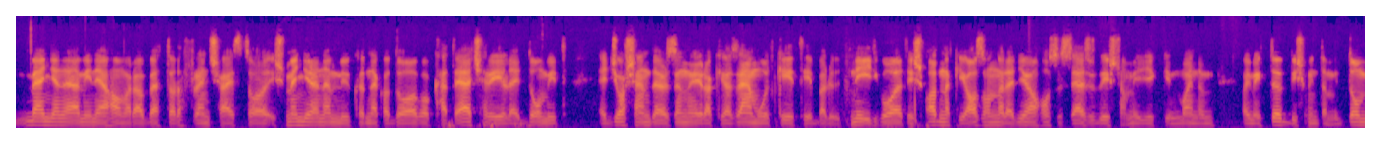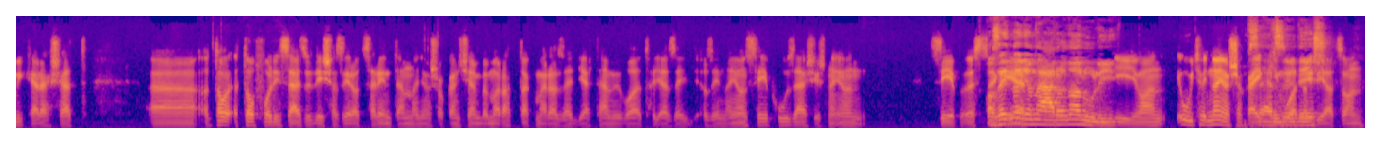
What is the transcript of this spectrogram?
menjen el minél hamarabb ettől a franchise-tól, és mennyire nem működnek a dolgok, hát elcserél egy Domit, egy Josh Andersonért, aki az elmúlt két évben lőtt négy gólt, és ad neki azonnal egy olyan hosszú szerződést, ami egyébként majdnem, vagy még több is, mint amit Domi keresett. A Toffoli szerződés azért ott szerintem nagyon sokan csendben maradtak, mert az egyértelmű volt, hogy az egy, az egy nagyon szép húzás, és nagyon szép összeg. Az egy nagyon áron aluli Így van, úgyhogy nagyon sokáig kim volt a piacon.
